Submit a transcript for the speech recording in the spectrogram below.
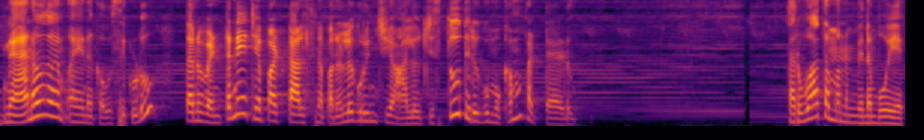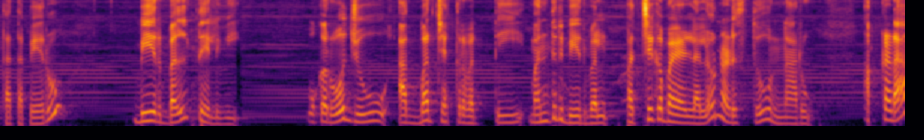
జ్ఞానోదయం అయిన కౌశికుడు తను వెంటనే చేపట్టాల్సిన పనుల గురించి ఆలోచిస్తూ తిరుగుముఖం పట్టాడు. తరువాత మనం వినబోయే కథ పేరు బీర్బల్ తెలివి. ఒకరోజు అక్బర్ చక్రవర్తి మంత్రి బీర్బల్ పచ్చిక బయళ్ళలో నడుస్తూ ఉన్నారు. అక్కడ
